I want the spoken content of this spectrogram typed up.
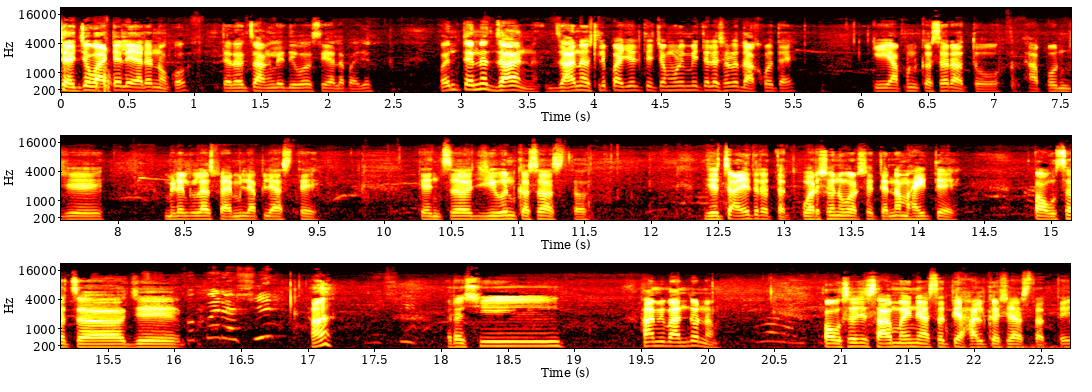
त्यांच्या वाट्याला यायला नको. त्यांना चांगले दिवस यायला पाहिजे पण त्यांना जाण जाण असली पाहिजे त्याच्यामुळे मी त्याला सगळं दाखवत आहे की आपण कसं राहतो आपण जे मिडल क्लास फॅमिली आपली असते त्यांचं जीवन कसं असतं जे चाळीत राहतात वर्षानुवर्ष त्यांना माहिती आहे. पावसाचं जे हां? रशी? हां मी बांधतो ना. पावसाचे सहा महिने असतात ते हाल कसे असतात ते.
